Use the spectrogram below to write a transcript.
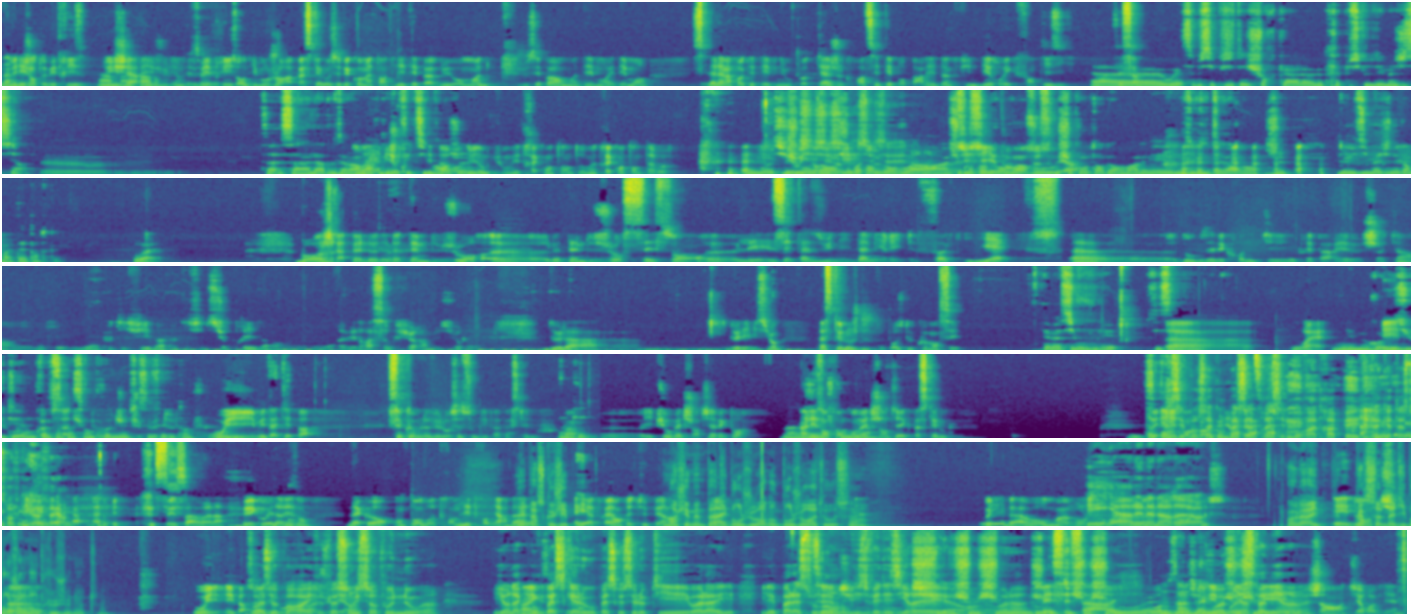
Non mais les gens te méprisent. Ah, bah, Richard pardon. et Julien te Désolé. méprisent. On dit bonjour à Pascalou, ça fait combien de temps qu'il n'était pas venu Au moins, je sais pas, au moins des mois et des mois. La dernière fois que tu étais venu au podcast, je crois, c'était pour parler d'un film d'heroic fantasy. C'est ça? Euh, ouais, c'est possible que c'était Shurka, le, le crépuscule des magiciens. Euh... Ça, ça a l'air de vous avoir marqué, mais je crois que effectivement. pas je- revenu, donc on est très content, on est très content de t'avoir. Et moi aussi, je suis oui, content, je suis content de vous revoir. Je suis Si, content si, de revoir vous. Je suis content de revoir les, les auditeurs. Bon, je- de les imaginer dans ma tête, en tout cas. Ouais. Bon, je rappelle le, le thème du jour. Euh, le thème du jour, ce sont euh, les États-Unis d'Amérique. Fuck yeah. Euh, donc, vous avez chroniqué et préparé euh, chacun euh, d'entre vous un petit film, un petit film surprise. hein. On révélera ça au fur et à mesure euh, de la de l'émission. Pascal, je vous propose de commencer. Eh ben, si vous voulez. Si ça, Euh, ouais. vous voulez me coup, en tu en peux- premier, ça fait te- longtemps que. Oui, mais t'inquiète pas. C'est comme le vélo, ça s'oublie pas, Pascalou. Ok. Hein, euh, et puis on va être gentil avec toi. Bah, Ah, je- les enfants, compte on va être gentil avec Pascalou. Et c'est pour ça qu'on passe après, c'est pour rattraper la catastrophe qu'il va faire. C'est ça, voilà. Rico, il a raison. D'accord On t'envoie prendre les premières Oui, balles, parce que j'ai. et après on récupère. Moi, j'ai même pas Ouais. dit bonjour, donc bonjour à tous. Oui, bah au moins bonjour. Et il y a les nanardeurs. bonjour à tous. Voilà, et Et donc, personne m'a dit bonjour euh, non plus, je note. Oui, et personne Ouais, c'est pareil, de toute façon, il s'en fout de nous. Hein. Il y en a que Ah, pour exactement. Pascalou, parce que c'est le petit. Voilà, il, il est pas là souvent, donc il se fait désirer. le alors, chouchou, voilà. je suis Mais c'est ça, il chouchou. faut ouais, on voit bien chouchou. Fabien, les ouais. gens qui reviennent.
